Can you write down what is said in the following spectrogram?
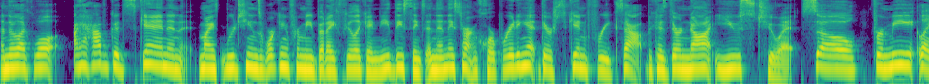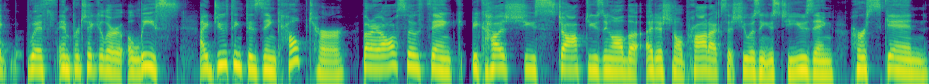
And they're like, well, I have good skin and my routine's working for me, but I feel like I need these things. And then they start incorporating it, their skin freaks out because they're not used to it. So for me, like with in particular, Elyse, I do think the zinc helped her, but I also think because she stopped using all the additional products that she wasn't used to using, her skin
